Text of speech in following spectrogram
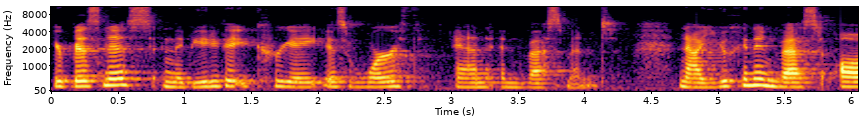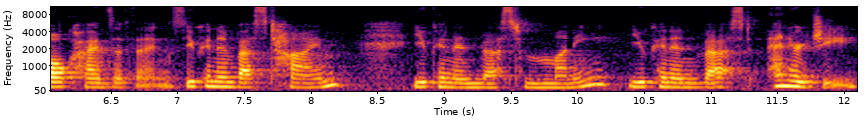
Your business and the beauty that you create is worth an investment. Now, you can invest all kinds of things. You can invest time, you can invest money, you can invest energy,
